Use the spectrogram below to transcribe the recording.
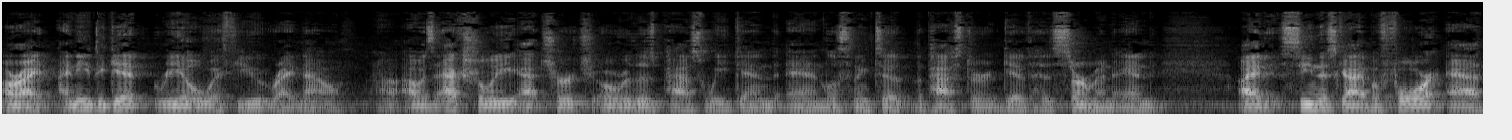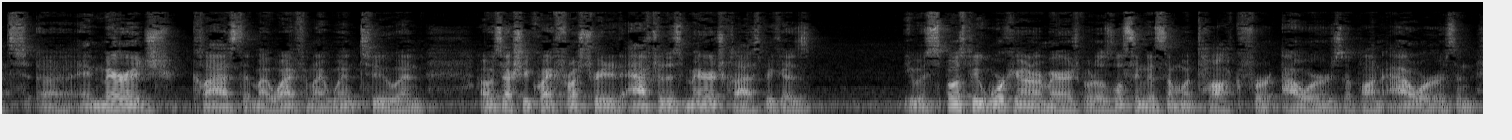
All right, I need to get real with you right now. Uh, I was actually at church over this past weekend and listening to the pastor give his sermon. And I had seen this guy before at uh, a marriage class that my wife and I went to. And I was actually quite frustrated after this marriage class because he was supposed to be working on our marriage, but I was listening to someone talk for hours upon hours. And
